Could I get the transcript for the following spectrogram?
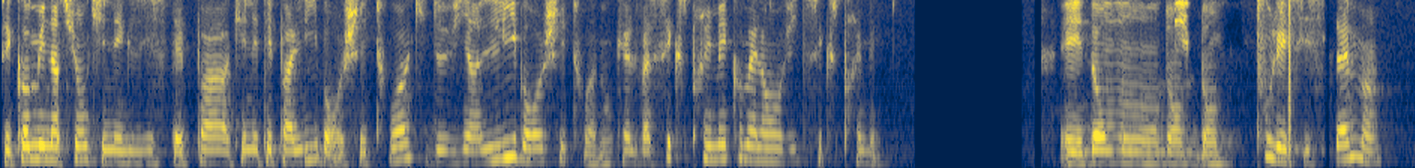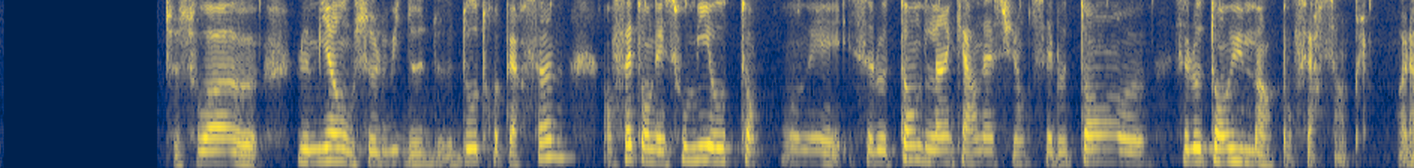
c'est comme une nation qui n'existait pas, qui n'était pas libre chez toi, qui devient libre chez toi. Donc elle va s'exprimer comme elle a envie de s'exprimer. Et dans, mon, dans, tous les systèmes, que ce soit euh, le mien ou celui d'autres personnes, en fait, on est soumis au temps. C'est le temps de l'incarnation, c'est le temps, euh, c'est le temps humain, pour faire simple. Voilà.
